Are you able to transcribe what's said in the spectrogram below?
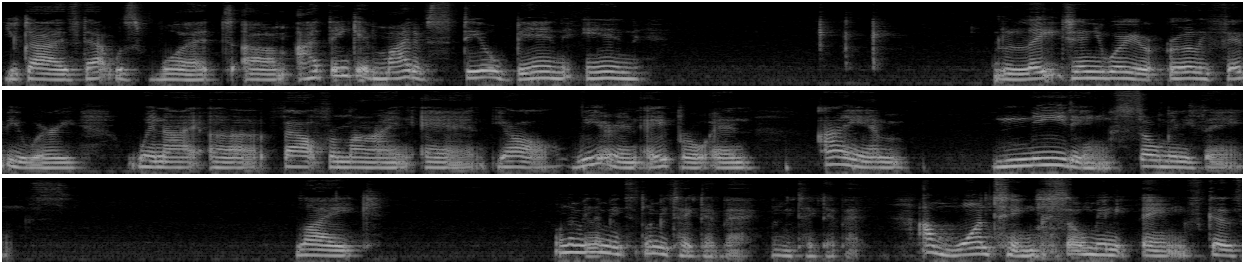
You guys, that was what um, I think it might have still been in late January or early February when I uh, filed for mine. And y'all, we are in April and I am needing so many things. Like, well, let me let me let me take that back. Let me take that back. I'm wanting so many things because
